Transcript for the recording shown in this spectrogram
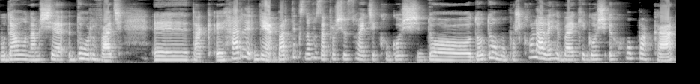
udało nam się dorwać. E, tak, e, Harry, nie, Bartek znowu zaprosił, słuchajcie, kogoś do, do domu po szkole, ale chyba jakiegoś chłopaka.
